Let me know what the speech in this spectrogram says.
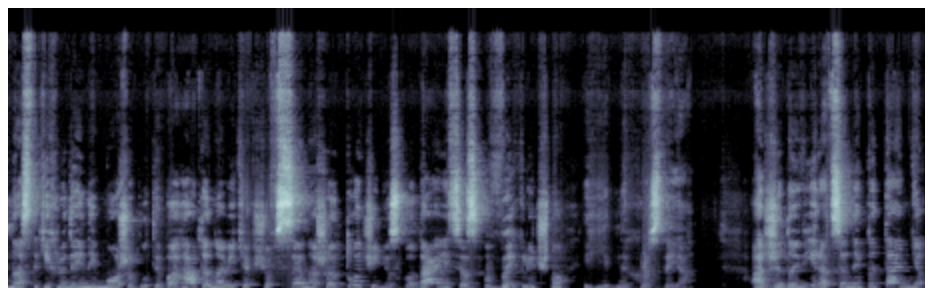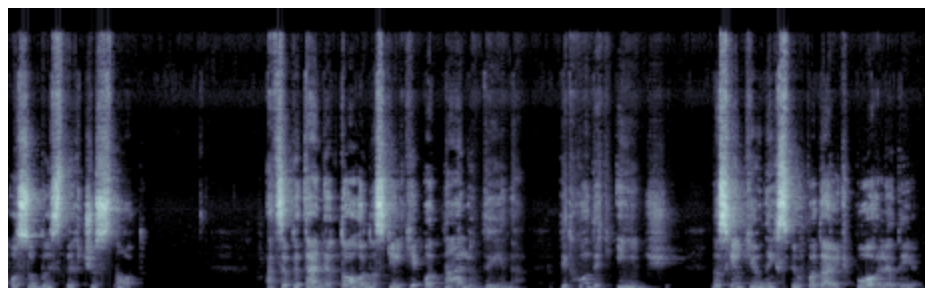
у нас таких людей не може бути багато, навіть якщо все наше оточення складається з виключно гідних християн. Адже довіра це не питання особистих чеснот, а це питання того, наскільки одна людина підходить іншій, наскільки в них співпадають погляди,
